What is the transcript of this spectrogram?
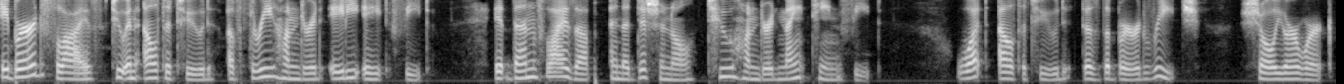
A bird flies to an altitude of 388 feet. It then flies up an additional 219 feet. What altitude does the bird reach? Show your work.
